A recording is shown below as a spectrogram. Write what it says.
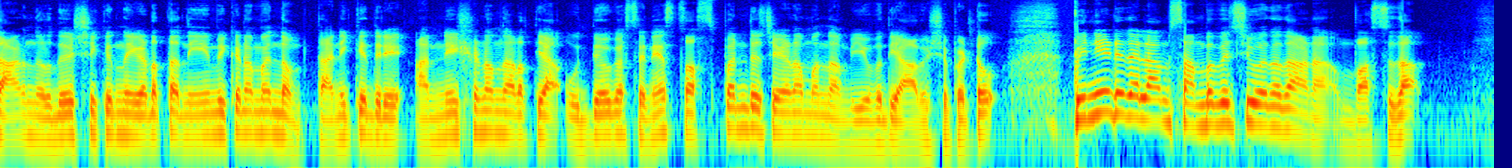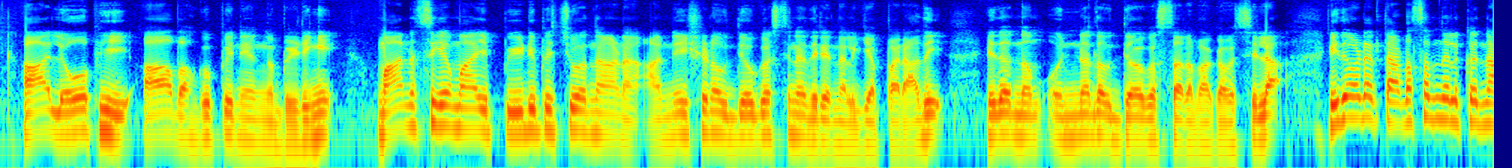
താൻ നിർദ്ദേശിക്കുന്ന ഇടത്ത് നിയമിക്കണമെന്നും തനിക്കെതിരെ അന്വേഷണം നടത്തിയ ഉദ്യോഗസ്ഥനെ സസ്പെൻഡ് ചെയ്യണമെന്നും യുവതി ആവശ്യപ്പെട്ടു. പിന്നീട് ഇതെല്ലാം സംഭവിച്ചു എന്നതാണ് വസ്തുത. ആ ലോഭി ആ വകുപ്പിനെ അങ്ങ് വിഴുങ്ങി. മാനസികമായി പീഡിപ്പിച്ചുവെന്നാണ് അന്വേഷണ ഉദ്യോഗസ്ഥനെതിരെ നൽകിയ പരാതി. ഇതൊന്നും ഉന്നത ഉദ്യോഗസ്ഥർ വകവച്ചില്ല. ഇതോടെ തടസ്സം നിൽക്കുന്ന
